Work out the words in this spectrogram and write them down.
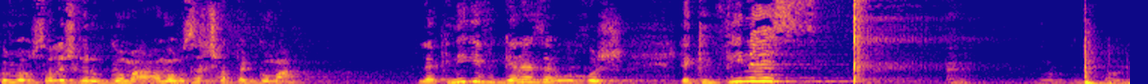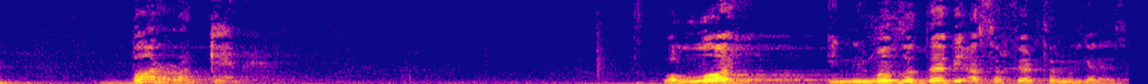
كل ما بيصليش غير الجمعة أو ما بيصليش حتى الجمعة. لكن يجي في الجنازة ويخش. لكن في ناس بره الجامع. والله إن المنظر ده بيأثر فيه أكتر من الجنازة.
